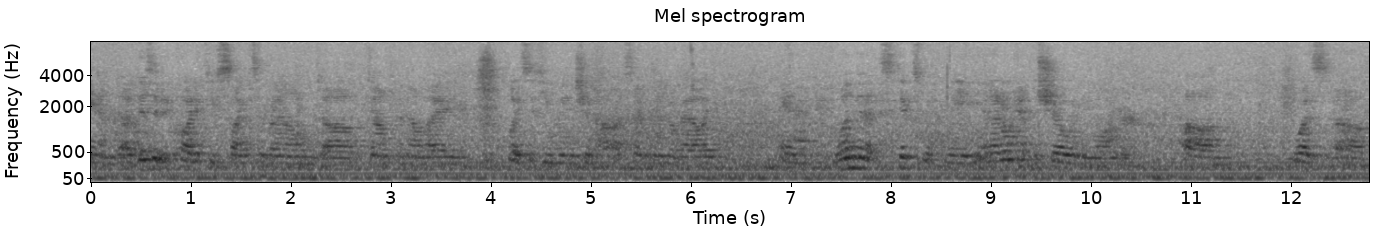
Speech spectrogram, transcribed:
And I visited quite a few sites around uh, downtown LA, places you mentioned, uh, San Fernando Valley. And one that sticks with me, and I don't have to show any longer, um, was um,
